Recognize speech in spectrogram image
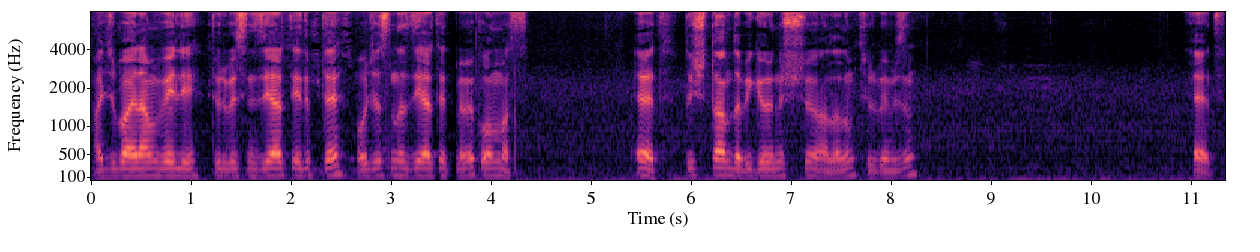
Hacı Bayram Veli türbesini ziyaret edip de hocasını da ziyaret etmemek olmaz. Evet, dıştan da bir görünüşünü alalım türbemizin. Evet,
